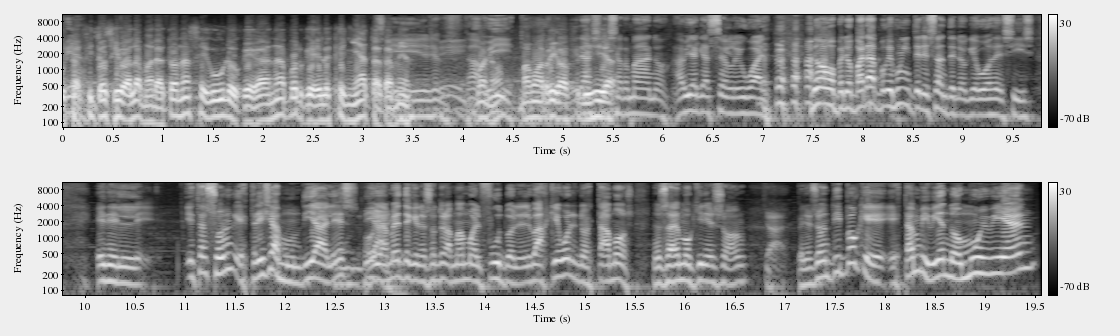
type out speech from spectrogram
Gustafito si va a la maratona, seguro que gana porque él es queñata Sí, también. sí. Bueno, vamos arriba, feliz Gracias, día. hermano. Había que hacerlo igual. No, pero pará, porque es muy interesante lo que vos decís. En el. Estas son estrellas mundiales. Obviamente que nosotros amamos el fútbol, el básquetbol, y no estamos, no sabemos quiénes son. Claro. Pero son tipos que están viviendo muy bien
